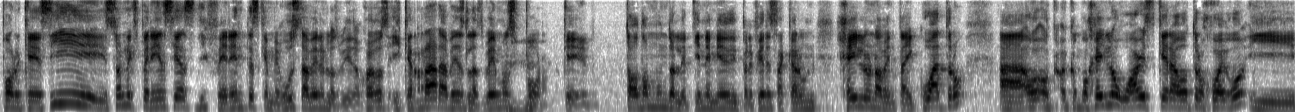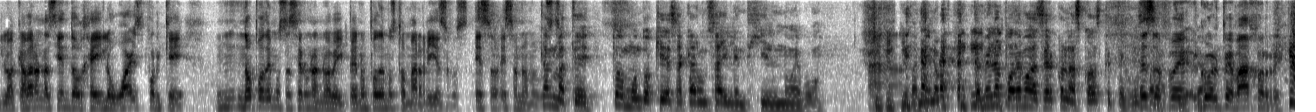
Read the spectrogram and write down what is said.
porque sí son experiencias diferentes que me gusta ver en los videojuegos y que rara vez las vemos porque todo mundo le tiene miedo y prefiere sacar un Halo 94 ah, o, o como Halo Wars, que era otro juego, y lo acabaron haciendo Halo Wars porque no podemos hacer una nueva IP, no podemos tomar riesgos. Eso, eso no me gusta. Cálmate, todo el mundo quiere sacar un Silent Hill nuevo. Ah. También, lo, también lo podemos hacer con las cosas que te gustan. Eso fue golpe bajo, Rex.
